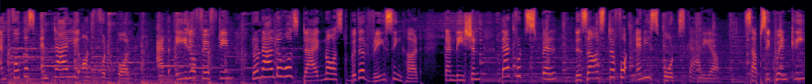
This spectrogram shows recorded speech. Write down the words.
and focus entirely on football. At the age of 15, Ronaldo was diagnosed with a racing heart condition that would spell disaster for any sports career. Subsequently,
